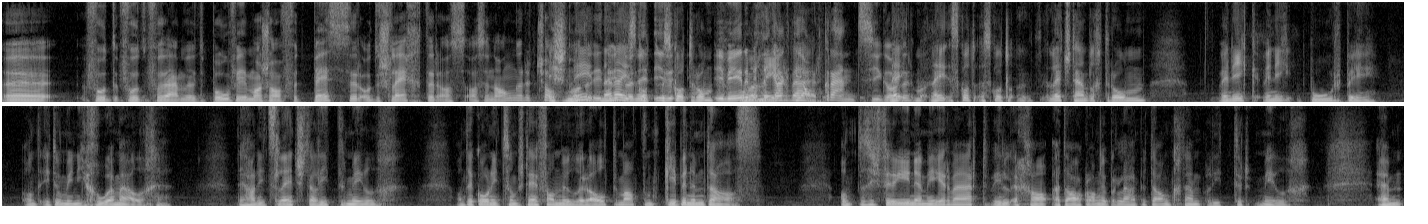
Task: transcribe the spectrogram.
äh, von, von, von dem, wie die Baufirma arbeitet, besser oder schlechter als, als ein anderer Job? Ist nicht. Nein, nein, es, geht, es geht darum, ich wehre um mich gegen die Abgrenzung, oder? Nein, nein es, geht, es geht letztendlich darum, wenn ich, wenn ich Bauer bin und ich meine Kuh melken, dann habe ich das letzte Liter Milch. Und dann gehe ich zum Stefan Müller-Altermatt und gebe ihm das. Und das ist für ihn ein Mehrwert, weil er kann einen Tag lang überleben dank dem Liter Milch. Ähm,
